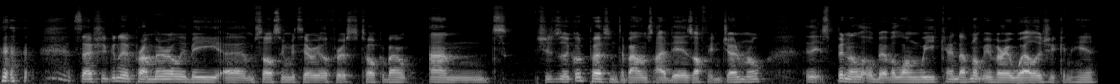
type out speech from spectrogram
so she's going to primarily be um, sourcing material for us to talk about, and she's a good person to bounce ideas off in general. It's been a little bit of a long weekend. I've not been very well, as you can hear.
